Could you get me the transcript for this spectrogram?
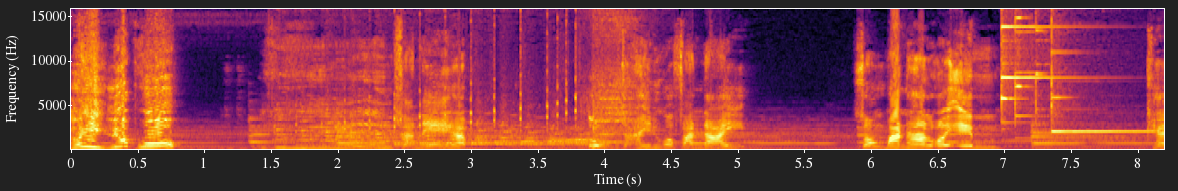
เฮ้ยเลี้ยวภูซาเน่ครับ ตกใจนึกว่าฟันได 2,500M แค่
